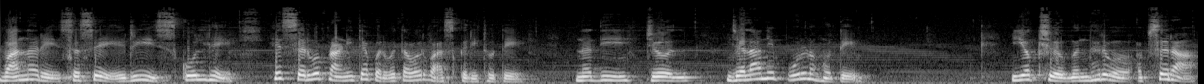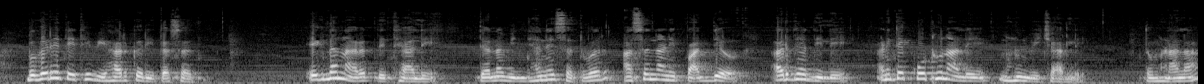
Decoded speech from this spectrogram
वानरे ससे रीस कोल्हे हे सर्व प्राणी त्या पर्वतावर वास करीत होते. नदी जल जलाने पूर्ण होते. यक्ष गंधर्व अप्सरा वगैरे तेथे विहार करीत असत. एकदा नारद तेथे आले. त्यांना विंध्याने सत्वर आसन आणि पाद्य अर्ध्य दिले आणि ते कोठून आले म्हणून विचारले. तो म्हणाला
